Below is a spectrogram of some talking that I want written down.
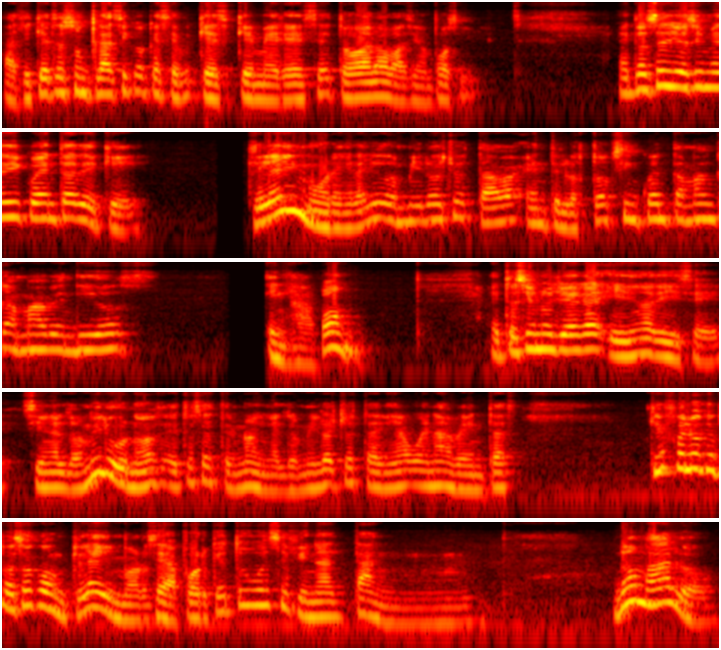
Así que esto es un clásico que, se, que, que merece toda la ovación posible. Entonces yo sí me di cuenta de que Claymore en el año 2008 estaba entre los top 50 mangas más vendidos en Japón. Entonces uno llega y uno dice, si en el 2001 esto se estrenó, en el 2008 tenía buenas ventas, ¿Qué fue lo que pasó con Claymore? O sea, ¿por qué tuvo ese final tan... no malo,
